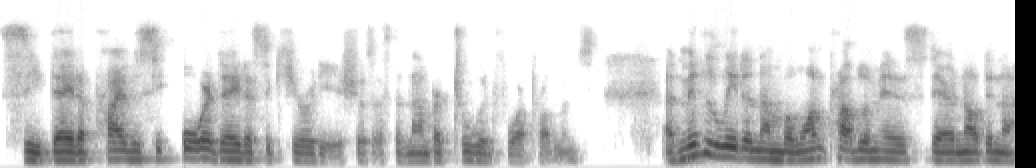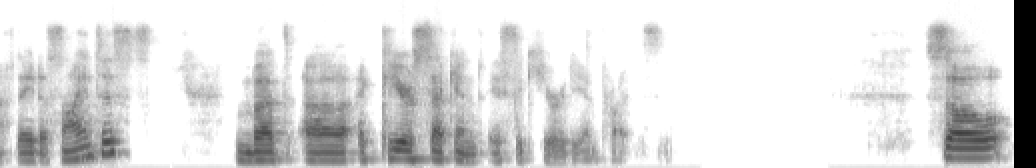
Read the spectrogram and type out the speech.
see data privacy or data security issues as the number two and four problems. Admittedly the number one problem is there are not enough data scientists but uh, a clear second is security and privacy. So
